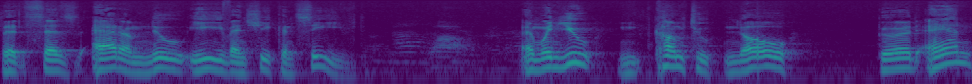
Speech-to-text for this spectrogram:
that says Adam knew Eve and she conceived. And when you come to know good and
